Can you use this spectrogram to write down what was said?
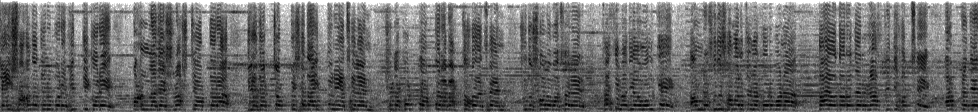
যেই শাহাদাতের উপরে ভিত্তি করে বাংলাদেশ রাষ্ট্রে আপনারা দুই হাজার চব্বিশে দায়িত্ব নিয়েছিলেন, সেটা করতে আপনারা ব্যর্থ হয়েছেন শুধু ষোলো বছরের ফ্যাসিবাদী আমলকে আমরা শুধু সমালোচনা করব না, দায় দরদের রাজনীতি হচ্ছে, আপনাদের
